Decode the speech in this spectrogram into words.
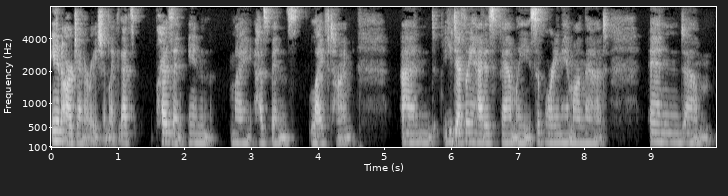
in our generation. Like that's present in my husband's lifetime and he definitely had his family supporting him on that and um,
